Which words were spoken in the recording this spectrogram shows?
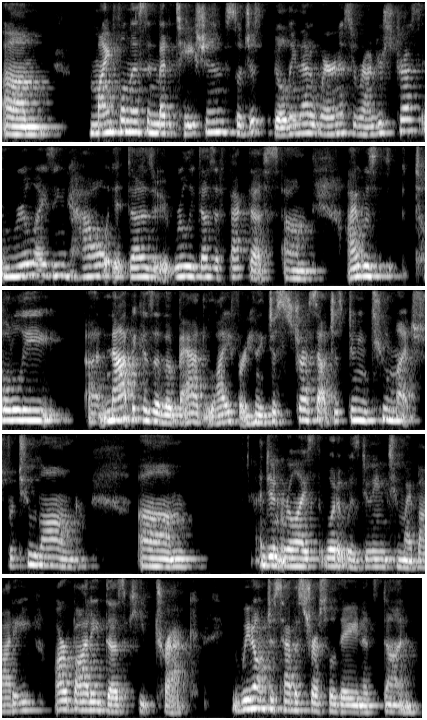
Um, mindfulness and meditation. So just building that awareness around your stress and realizing how it does it really does affect us. Um, i was totally uh, not because of a bad life or anything just stressed out just doing too much for too long. Um, i didn't realize what it was doing to my body. Our body does keep track. We don't just have a stressful day and it's done.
